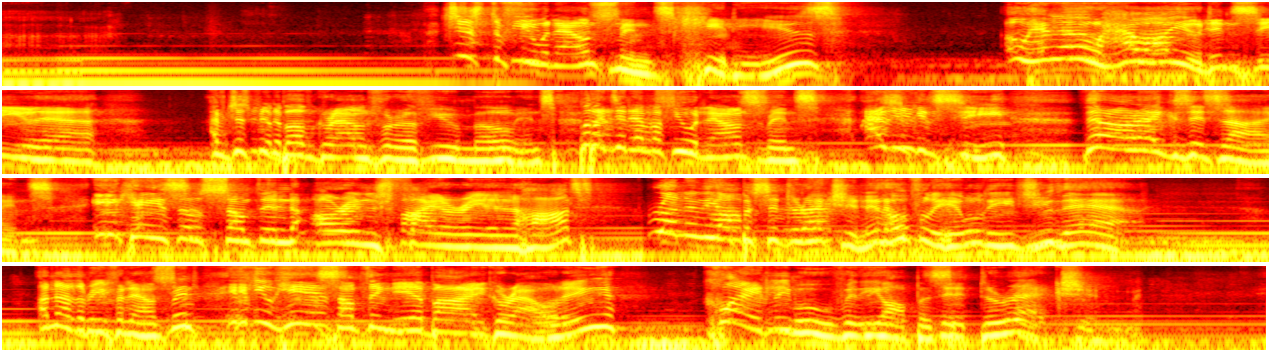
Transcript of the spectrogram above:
Just a few announcements, kiddies. Oh, hello, how are you? Didn't see you there. I've just been above ground for a few moments, but I did have a few announcements. As you can see, there are exit signs. In case of something orange, fiery, and hot, run in the opposite direction and hopefully it will lead you there. Another brief announcement if you hear something nearby growling, quietly move in the opposite direction.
